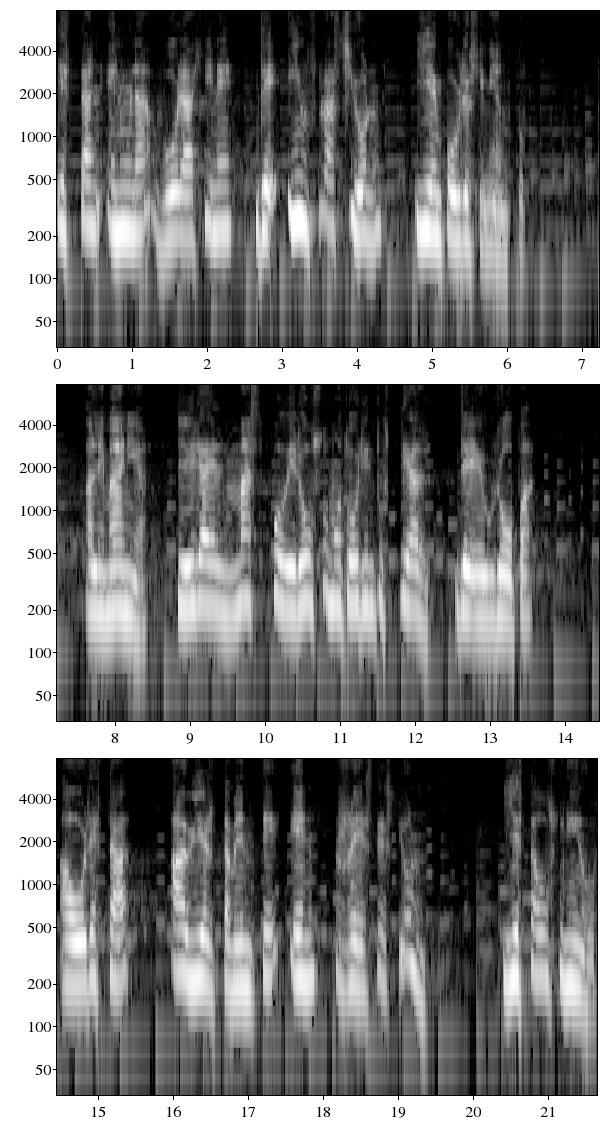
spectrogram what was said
están en una vorágine de inflación y empobrecimiento. Alemania, que era el más poderoso motor industrial de Europa, ahora está abiertamente en recesión. Y Estados Unidos,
